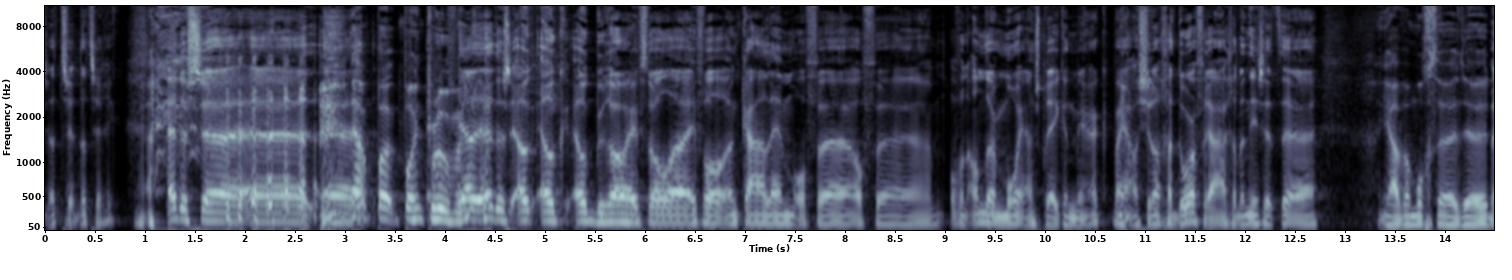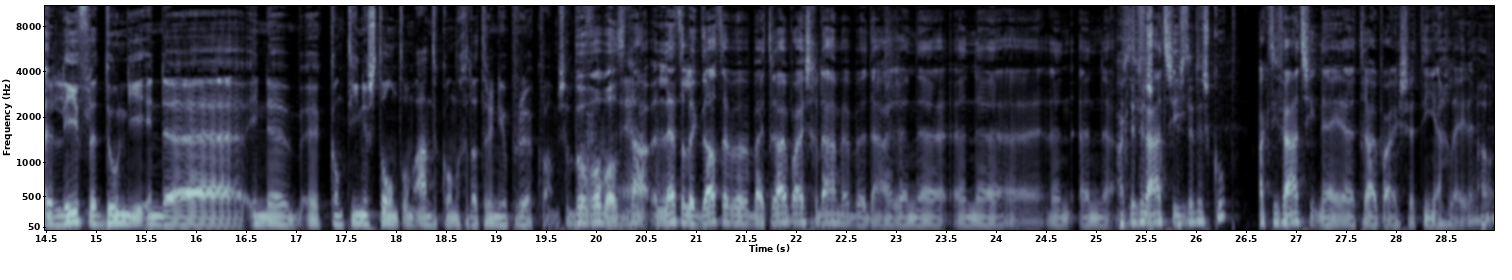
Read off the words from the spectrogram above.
dat, ze- dat zeg ik. Ja. Dus eh, ja, po- point proven. ja, ja, dus elk, elk, elk bureau heeft wel, heeft wel een KLM of, of, of een ander mooi aansprekend merk. Maar ja. Ja. als je dan gaat doorvragen, dan is het... Ja, we mochten de, de leaflet doen die in de, eh, in de eh, kantine stond om aan te kondigen dat er een nieuw product kwam. zeg maar. Bijvoorbeeld, Ja. nou, letterlijk dat hebben we bij Truiphuis gedaan. We hebben daar een, eh, een, een, een Is dit een- activatie... Is dit een scoop? Activatie, nee, uh, Truiphuis tien jaar geleden. Oh. We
